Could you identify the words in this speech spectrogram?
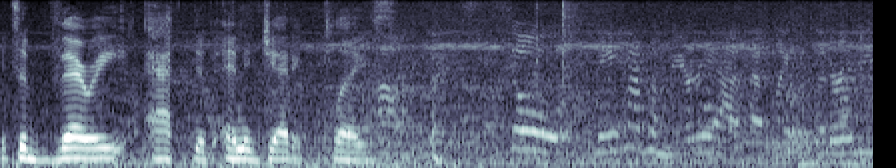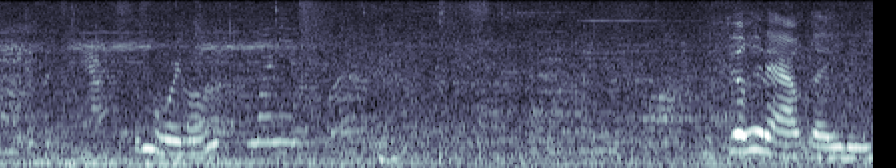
It's a very active, energetic place. Um, so they have a Marriott that like literally is attached. Good morning. Good morning. fill it out, ladies.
